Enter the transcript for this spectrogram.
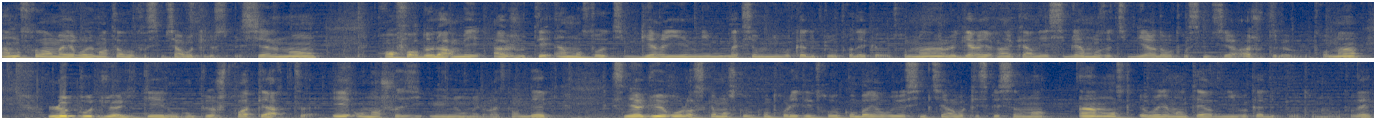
un monstre normal héros élémentaire dans votre cimetière, invoquez-le spécialement. Renfort de l'armée, ajoutez un monstre de type guerrier maximum niveau 4 depuis votre deck à votre main. Le guerrier réincarné, ciblez un monstre de type guerrier dans votre cimetière, ajoutez-le à votre main. Le pot de dualité, donc on pioche 3 cartes et on en choisit une et on met le reste dans le deck. Signal du héros, lorsqu'un monstre que vous contrôlez détruit au combat et envoyé au cimetière, invoquez spécialement un monstre héros élémentaire de niveau 4 depuis votre main votre deck.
